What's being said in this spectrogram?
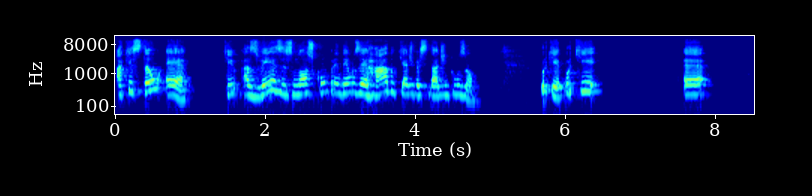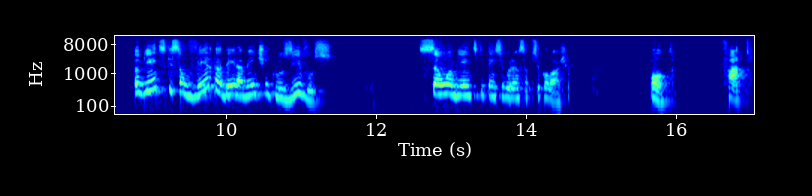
A questão é que, às vezes, nós compreendemos errado o que é diversidade e inclusão. Por quê? Porque é, ambientes que são verdadeiramente inclusivos são ambientes que têm segurança psicológica. Ponto. Fato.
